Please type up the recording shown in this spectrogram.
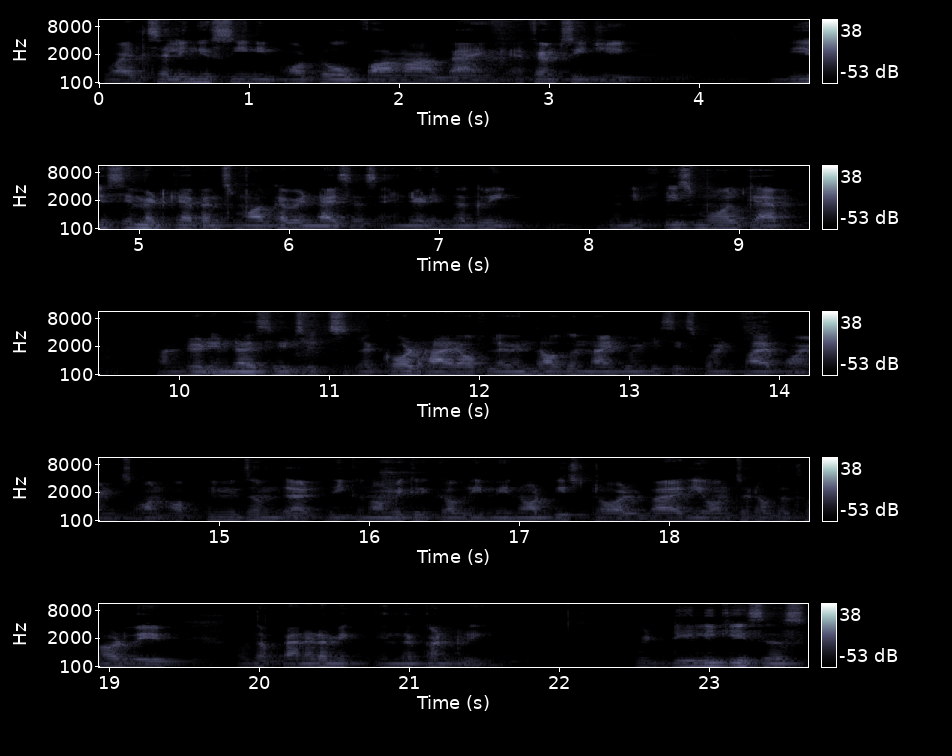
while selling is seen in auto, pharma, bank, FMCG. BSE mid-cap and small-cap indices ended in the green. The Nifty small-cap 100 index hits its record high of 11,926.5 points on optimism that the economic recovery may not be stalled by the onset of the third wave of the pandemic in the country. With daily cases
